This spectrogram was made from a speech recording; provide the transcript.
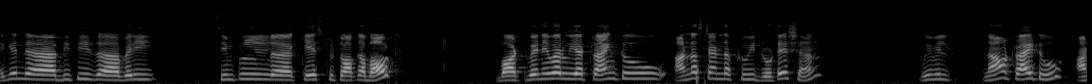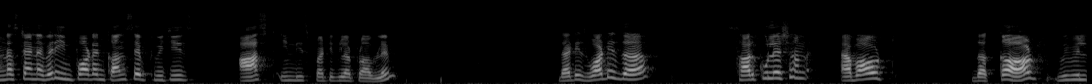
Again uh, this is a very simple uh, case to talk about, but whenever we are trying to understand the fluid rotation we will now try to understand a very important concept which is asked in this particular problem. That is what is the circulation about the curve? We will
